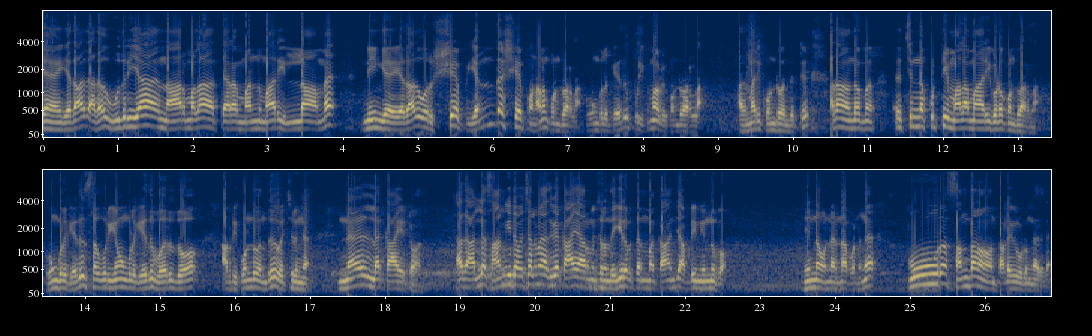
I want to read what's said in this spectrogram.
ஏ- ஏதாவது அதாவது உதிரியாக நார்மலாக தர மண் மாதிரி இல்லாமல் நீங்கள் ஏதாவது ஒரு ஷேப் எந்த ஷேப் வேணாலும் கொண்டு வரலாம். உங்களுக்கு எது பிடிக்குமோ அப்படி கொண்டு வரலாம். அது மாதிரி கொண்டு வந்துட்டு அதான் அந்த சின்ன குட்டி மலை மாதிரி கூட கொண்டு வரலாம். உங்களுக்கு எது சௌகரியம் உங்களுக்கு எது வருதோ அப்படி கொண்டு வந்து வச்சிருங்க. நிழலில் காயட்டும் அது. அது அல்ல சாமிகிட்ட வச்சாலுமே அதுவே காய ஆரம்பிச்சிடும் இந்த ஈரத்தன்மை காஞ்சு அப்படி நின்றுக்கும் நின்ன உடனே என்ன பண்ணுங்க? பூரா சந்தனம் தடவி விடுங்க அதில்.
